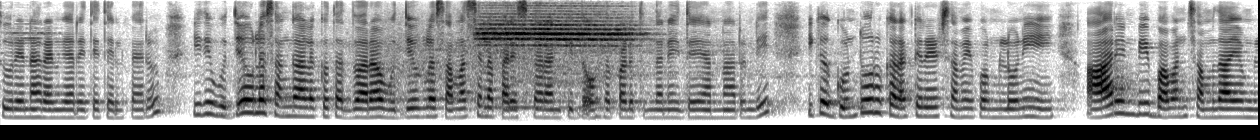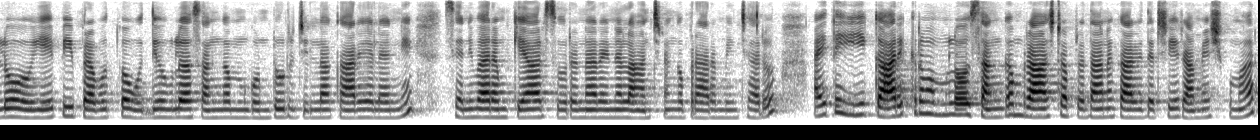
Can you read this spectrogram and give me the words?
సూర్యనారాయణ గారు అయితే తెలిపారు. ఇది ఉద్యోగుల సంఘాలకు తద్వారా ఉద్యోగుల సమస్యల పరిష్కారానికి దోహదపడుతుందని అయితే అన్నారండి. ఇక గుంటూరు కలెక్టరేట్ సమీపంలోని ఆర్ఎన్బి భవన్ సముదాయంలో ఏపీ ప్రభుత్వ ఉద్యోగుల సంఘం గుంటూరు జిల్లా కార్యాలయం కార్యాలయాన్ని శనివారం కేఆర్ సూర్యనారాయణ లాంఛనంగా ప్రారంభించారు. అయితే ఈ కార్యక్రమంలో సంఘం రాష్ట్ర ప్రధాన కార్యదర్శి రమేష్ కుమార్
